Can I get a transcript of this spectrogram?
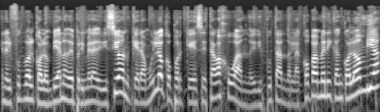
en el fútbol colombiano de primera división, que era muy loco porque se estaba jugando y disputando la Copa América en Colombia,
